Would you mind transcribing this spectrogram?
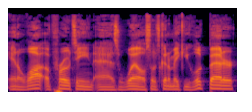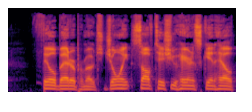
and a lot of protein as well. So it's going to make you look better, feel better, promotes joint, soft tissue, hair, and skin health.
